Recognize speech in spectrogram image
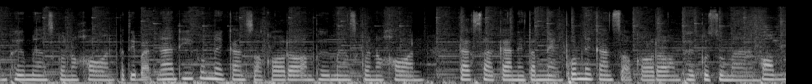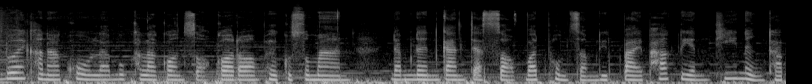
อำเภอเมืองสกลนคร ปฏิบัติหน้าที่ผู้อำนวยการสกรอำเภอเมืองสกลนคร รักษาการในตำแหน่งผู้อำนวยการสกรอำเภอกุสุมานพร้อมด้วยคณะครูและบุคลากรสกรอำเภอกุสุมานดำเนินการจัดสอบวัดผลสำลิดปลายภาคเรียนที่1ทับ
